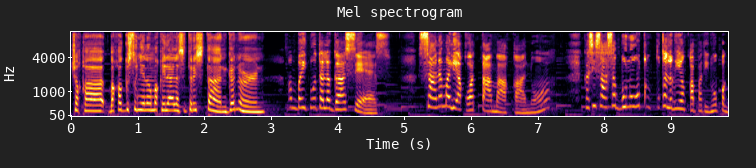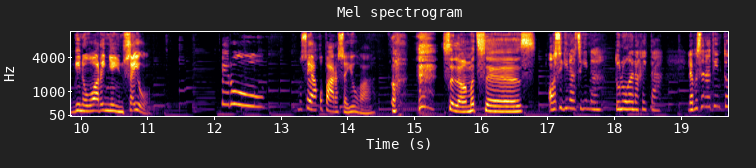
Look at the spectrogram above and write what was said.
Tsaka baka gusto niya lang makilala si Tristan, ganun. Ang bait mo talaga, sis. Sana mali ako at tama ka, no? Kasi sasabunutan ko talaga yung kapatid mo pag ginawa rin niya yun sa'yo. Pero, masaya ako para sa'yo, ha? Salamat, sis. O, sige na, sige na. Tulungan na kita. Labasan natin to.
